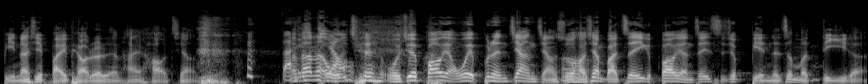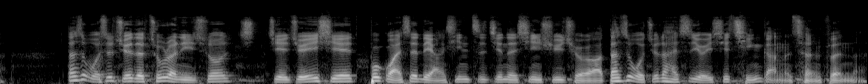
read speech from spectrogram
比那些白嫖的人还好这样子。那当然，我觉得，我觉得包养我也不能这样讲，说好像把这一个包养这一词就贬得这么低了。但是我是觉得，除了你说解决一些不管是两性之间的性需求啊，但是我觉得还是有一些情感的成分呢、啊。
